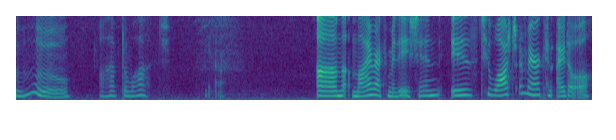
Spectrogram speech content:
Ooh, I'll have to watch. Yeah. Um, my recommendation is to watch American Idol.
